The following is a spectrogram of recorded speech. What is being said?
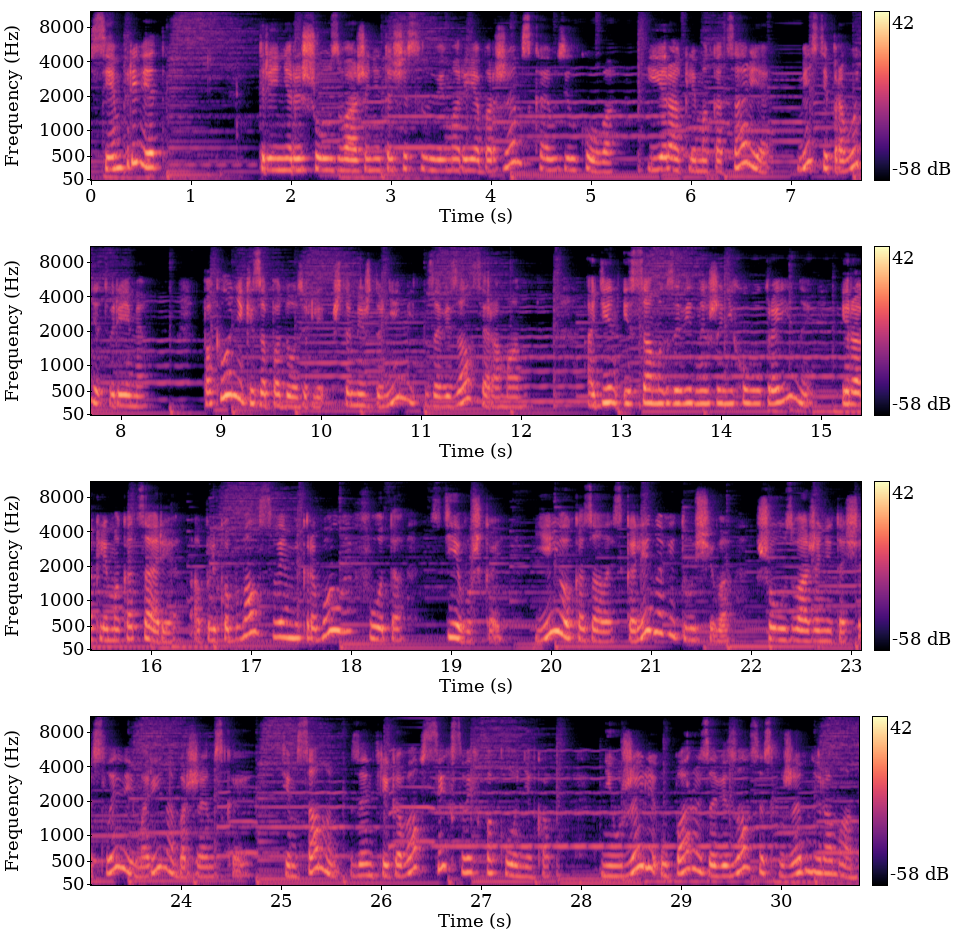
Всем привет! Тренеры шоу «Зважені та щасливі» Мария Боржемская-Узелкова и Ираклий Макацария вместе проводят время. Поклонники заподозрили, что между ними завязался роман. Один из самых завидных женихов Украины, Ираклий Макацария, опубликовал в своем микроблоге фото с девушкой. Ею оказалась коллега ведущего шоу «Зважені та щасливі» Марина Боржемская, тем самым заинтриговав всех своих поклонников – Неужели у пары завязался служебный роман?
